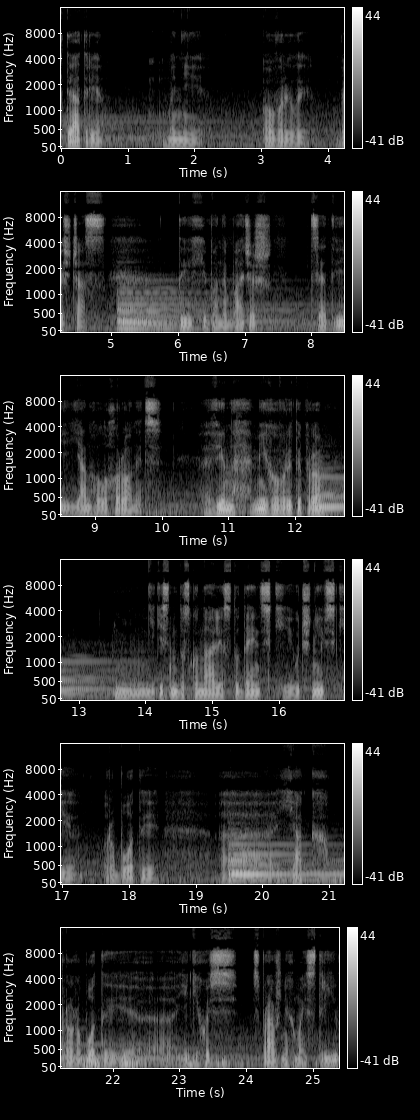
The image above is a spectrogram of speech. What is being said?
В театрі мені говорили весь час: ти хіба не бачиш? Це твій янгол-охоронець. Він міг говорити про якісь недосконалі студентські, учнівські роботи, е, як про роботи е, якихось справжніх майстрів,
